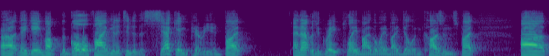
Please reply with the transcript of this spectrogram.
Uh, they gave up the goal five minutes into the second period, but and that was a great play, by the way, by Dylan Cozens. But uh,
